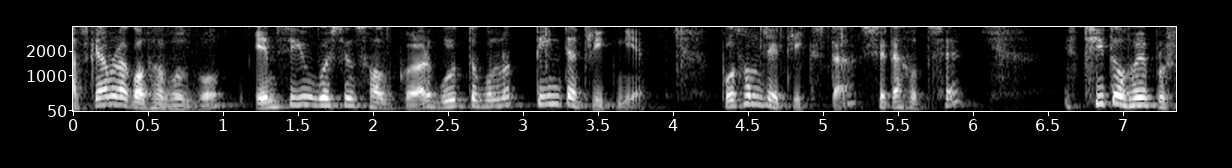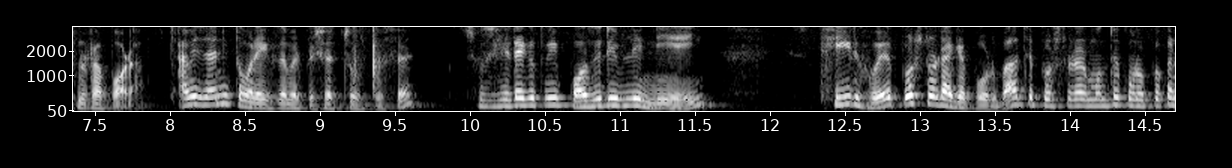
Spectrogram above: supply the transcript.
আজকে আমরা কথা বলব এমসিকিউ কোয়েশ্চেন সলভ করার গুরুত্বপূর্ণ তিনটা ট্রিক নিয়ে। প্রথম যে ট্রিক্সটা সেটা হচ্ছে স্থিত হয়ে প্রশ্নটা পড়া। আমি জানি তোমার এক্সামের প্রেশার চলতেছে সেটাকে তুমি পজিটিভলি নিয়েই স্থির হয়ে প্রশ্নটাকে পড়বা যে প্রশ্নটার মধ্যে কোনো প্রকার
